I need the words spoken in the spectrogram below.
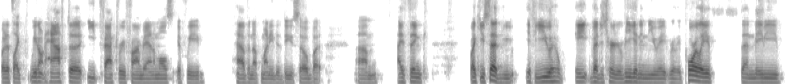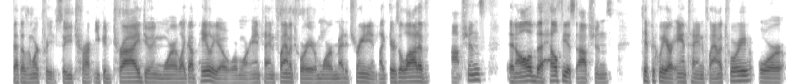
But it's like we don't have to eat factory farmed animals if we have enough money to do so. But um, I think like you said, if you ate vegetarian or vegan and you ate really poorly, then maybe that doesn't work for you. So you try, you could try doing more of like a paleo or more anti-inflammatory or more Mediterranean. Like there's a lot of options, and all of the healthiest options typically are anti-inflammatory or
